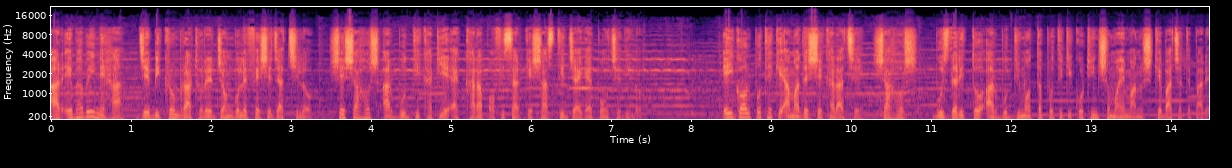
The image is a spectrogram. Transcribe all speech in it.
আর এভাবেই নেহা, যে বিক্রম রাঠোরের জঙ্গলে ফেসে যাচ্ছিল, সে সাহস আর বুদ্ধি খাটিয়ে এক খারাপ অফিসারকে শাস্তির জায়গায় পৌঁছে দিল। এই গল্প থেকে আমাদের শেখার আছে, সাহস, বুঝদারিত্ব আর বুদ্ধিমত্তা প্রতিটি কঠিন সময়ে মানুষকে বাঁচাতে পারে।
